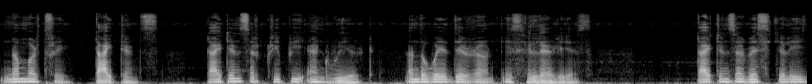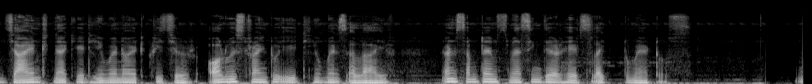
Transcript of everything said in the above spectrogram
Number 3 Titans. Titans are creepy and weird, and the way they run is hilarious. Titans are basically giant naked humanoid creature always trying to eat humans alive and sometimes smashing their heads like tomatoes.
